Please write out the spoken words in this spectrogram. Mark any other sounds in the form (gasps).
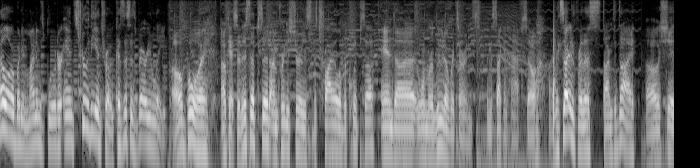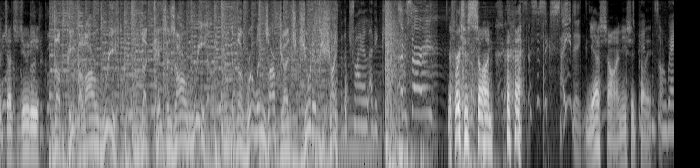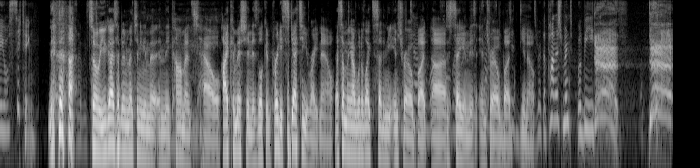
Hello everybody, my name is Blue Order, and screw the intro, because this is very late. Oh boy. Okay, so this episode, I'm pretty sure is the trial of Eclipsa, and uh, one where Ludo returns in the second half, so (laughs) I'm excited for this. Time to die. Oh shit, Judge Judy. The people are real. The cases are real. The rulings are Judge Judith Schein. for the trial of Eclipsa. I'm sorry. The first is Sean. This is exciting. (laughs) yeah, Sean, you should probably... Depends on where you're sitting. (laughs) so you guys have been mentioning in the in the comments how High Commission is looking pretty sketchy right now. That's something I would have liked to said in the intro, but uh, to say in this intro, but you know, The punishment will be Death! Death!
